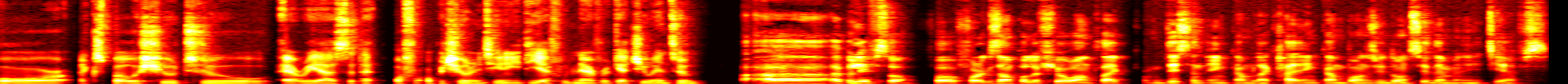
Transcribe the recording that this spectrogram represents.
or expose you to areas that offer opportunity an ETF would never get you into? Uh, I believe so. For for example, if you want like decent income, like high income bonds, you don't see them in ETFs.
